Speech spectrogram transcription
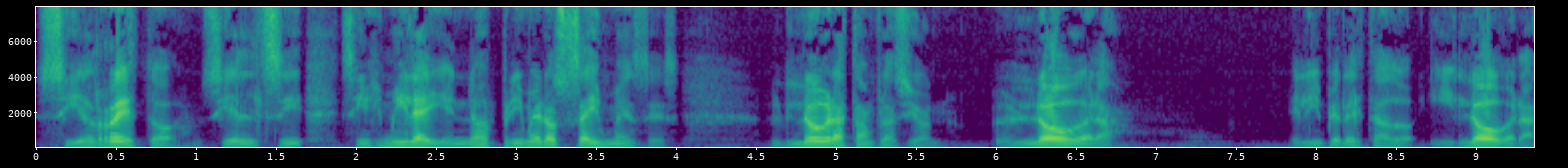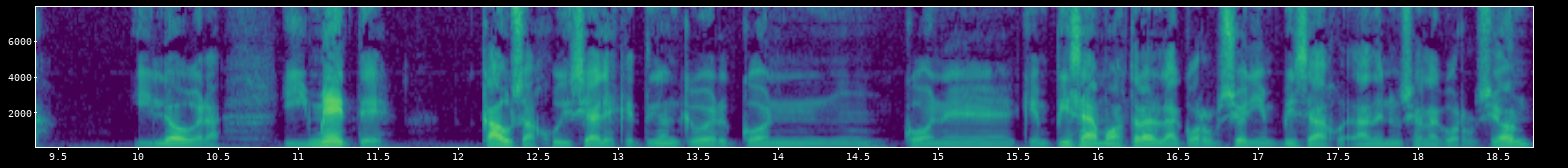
si el resto, si el si, si Milei en los primeros seis meses logra esta inflación, logra limpiar el Estado y logra, y logra, y mete causas judiciales que tengan que ver con, con eh, que empieza a mostrar la corrupción y empieza a, denunciar la corrupción,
